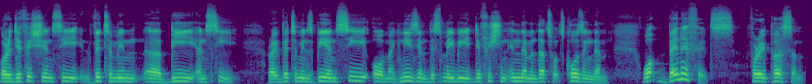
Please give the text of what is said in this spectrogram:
or a deficiency in vitamin uh, B and C right? Vitamins B and C or magnesium, this may be deficient in them and that's what's causing them. What benefits for a person,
